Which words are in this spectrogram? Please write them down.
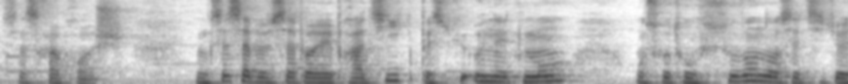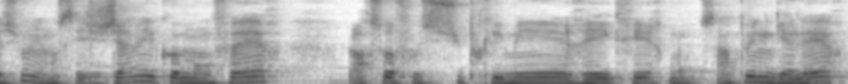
ça se rapproche. Donc ça, ça peut s'apparaître pratique parce que honnêtement, on se retrouve souvent dans cette situation et on sait jamais comment faire. Alors soit faut supprimer, réécrire, bon, c'est un peu une galère.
